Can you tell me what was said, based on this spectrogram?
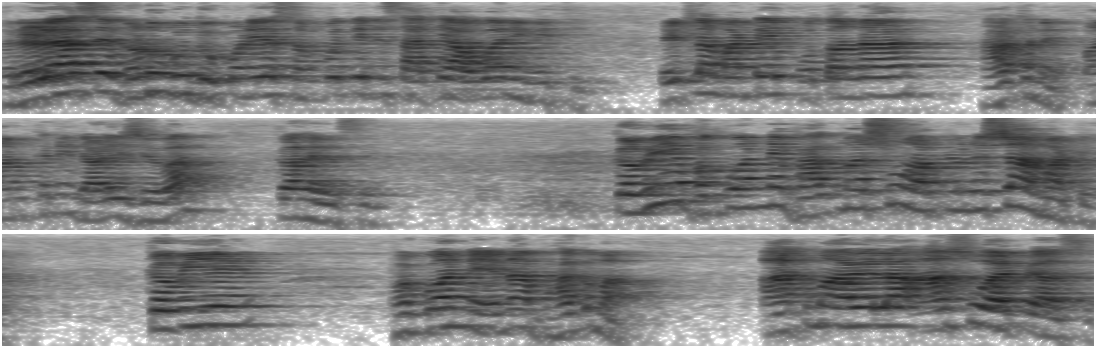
રળાશે ઘણું બધું, પણ એ સંપત્તિની સાથે આવવાની નથી. એટલા માટે પોતાના હાથને પાનખરની ડાળી જેવા કહે છે. કવિએ ભગવાનને ભાગમાં શું આપ્યું ને શા માટે? કવિએ ભગવાનને એના ભાગમાં આંખમાં આવેલા આંસુ આપ્યા છે.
